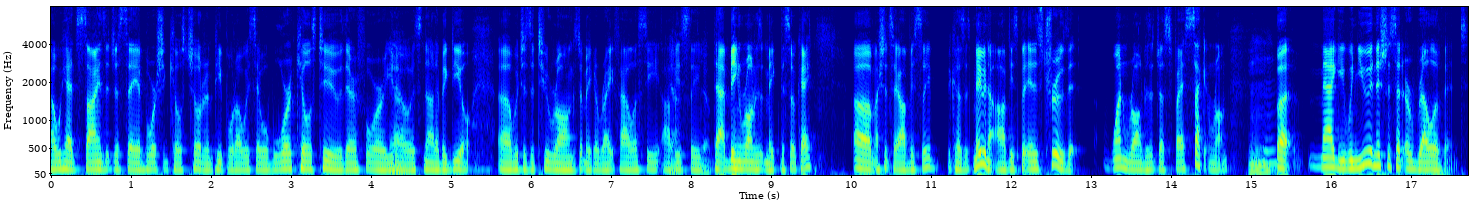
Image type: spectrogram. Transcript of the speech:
uh, we had signs that just say abortion kills children. And people would always say, well, war kills too, therefore, you Yeah. know, it's not a big deal, uh, which is a two wrongs don't make a right fallacy. Obviously, yeah. that being wrong doesn't make this okay. Um, I should say obviously because it's maybe not obvious, but it is true that one wrong doesn't justify a second wrong. Mm-hmm. But Maggie, when you initially said irrelevant,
